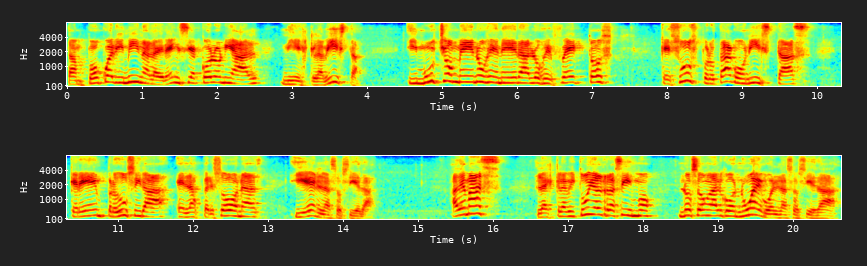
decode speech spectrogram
tampoco elimina la herencia colonial ni esclavista, y mucho menos genera los efectos que sus protagonistas creen producirá en las personas y en la sociedad. Además, la esclavitud y el racismo no son algo nuevo en la sociedad.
